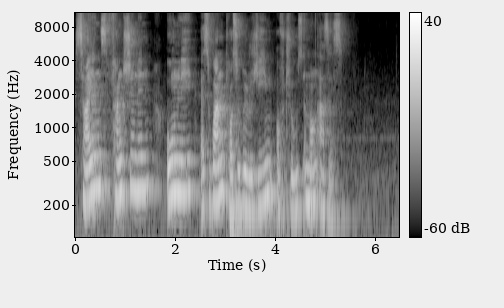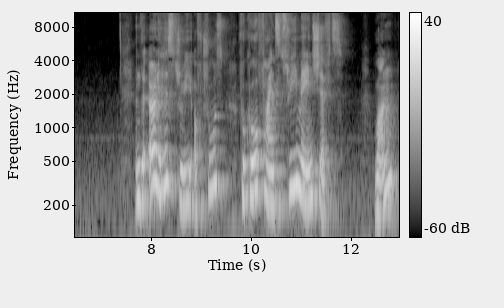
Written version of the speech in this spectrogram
science functioning only as one possible regime of truth among others. In the early history of truth, Foucault finds three main shifts. One,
